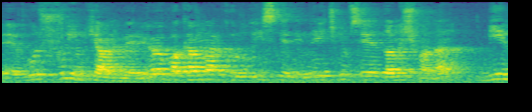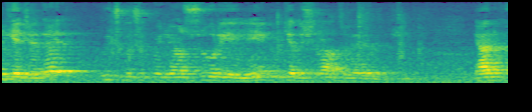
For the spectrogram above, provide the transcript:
E, bu şu imkanı veriyor, Bakanlar Kurulu istediğinde hiç kimseye danışmadan bir gecede 3,5 milyon Suriyeli'yi ülke dışına atıverebilir. Yani 3,5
